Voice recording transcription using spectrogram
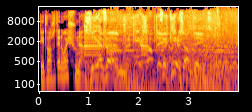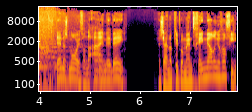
Dit was het NOS Journaal. ZFM. Verkeersupdate. Verkeersupdate. Dennis Mooi van de ANWB. Er zijn op dit moment geen meldingen van file.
